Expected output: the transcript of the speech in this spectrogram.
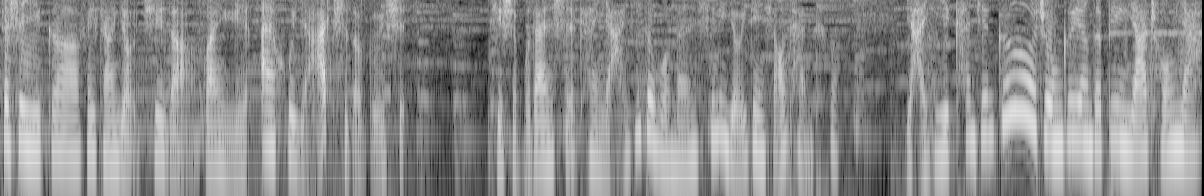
这是一个非常有趣的关于爱护牙齿的故事。其实不但是看牙医的我们心里有一点小忐忑。牙医看见各种各样的病牙虫牙，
